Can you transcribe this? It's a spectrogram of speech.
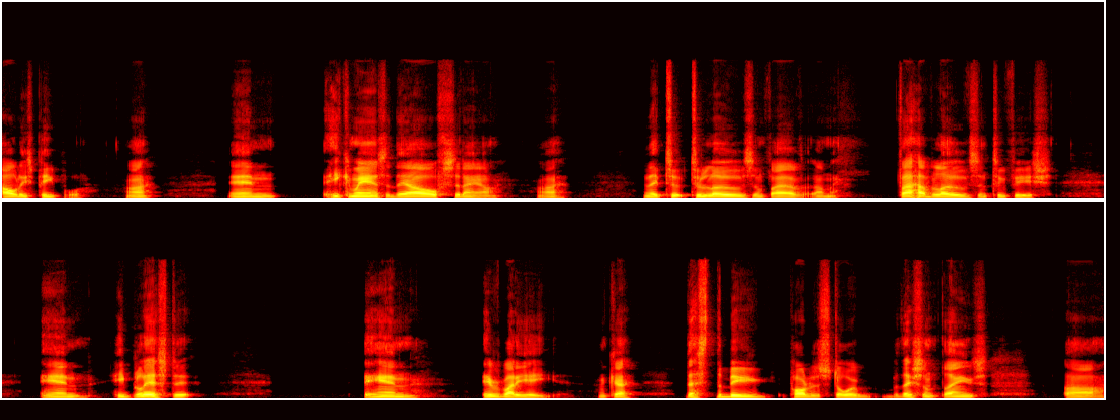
all these people, right? And he commands that they all sit down, right? And they took two loaves and five, mean, five loaves and two fish, and he blessed it, and everybody ate. Okay, that's the big part of the story. But there's some things uh,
